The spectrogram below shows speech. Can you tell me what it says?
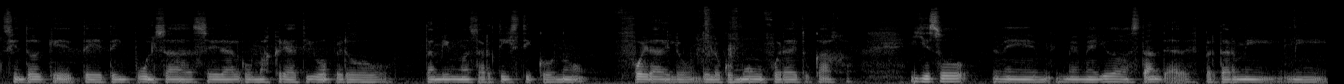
siento que te, te impulsa a hacer algo más creativo, pero también más artístico, ¿no? Fuera de lo, de lo común, fuera de tu caja. Y eso me, me, me ayuda bastante a despertar mi, mi,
